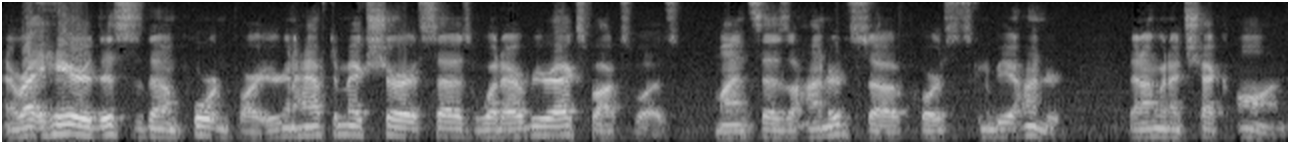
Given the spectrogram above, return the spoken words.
And right here, this is the important part. You're going to have to make sure it says whatever your Xbox was. Mine says 100, so of course it's going to be 100. Then I'm going to check on.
